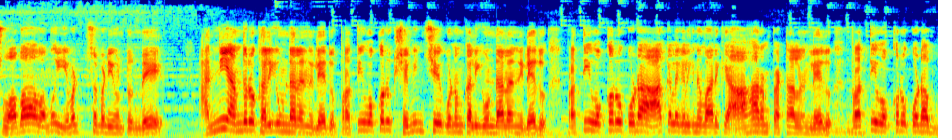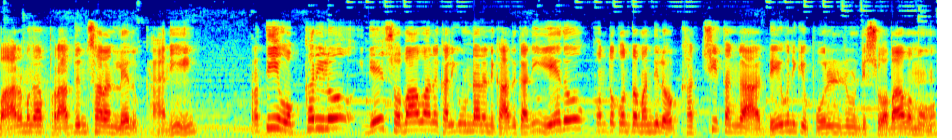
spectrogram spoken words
స్వభావము ఇమర్చబడి ఉంటుంది. అన్నీ అందరూ కలిగి ఉండాలని లేదు. ప్రతి ఒక్కరూ క్షమించే గుణం కలిగి ఉండాలని లేదు. ప్రతి ఒక్కరూ కూడా ఆకలి కలిగిన వారికి ఆహారం పెట్టాలని లేదు. ప్రతి ఒక్కరూ కూడా భారముగా ప్రార్థించాలని లేదు. కానీ ప్రతి ఒక్కరిలో ఇదే స్వభావాలు కలిగి ఉండాలని కాదు కానీ ఏదో కొంత కొంతమందిలో ఖచ్చితంగా దేవునికి పోలినటువంటి స్వభావము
